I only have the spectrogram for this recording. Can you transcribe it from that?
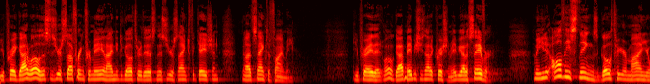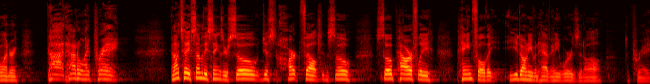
You pray, God, well, this is your suffering for me, and I need to go through this, and this is your sanctification. God, sanctify me. Do you pray that, well, God, maybe she's not a Christian. Maybe you got to save her. I mean, you, all these things go through your mind. You're wondering, God, how do I pray? And I'll tell you, some of these things are so just heartfelt and so, so powerfully painful that you don't even have any words at all to pray.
